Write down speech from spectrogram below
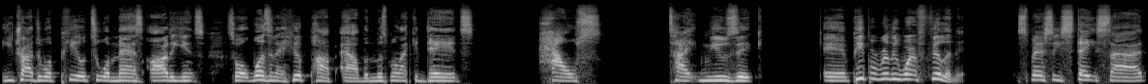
He tried to appeal to a mass audience, so it wasn't a hip hop album. It was more like a dance house type music, and people really weren't feeling it, especially stateside.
